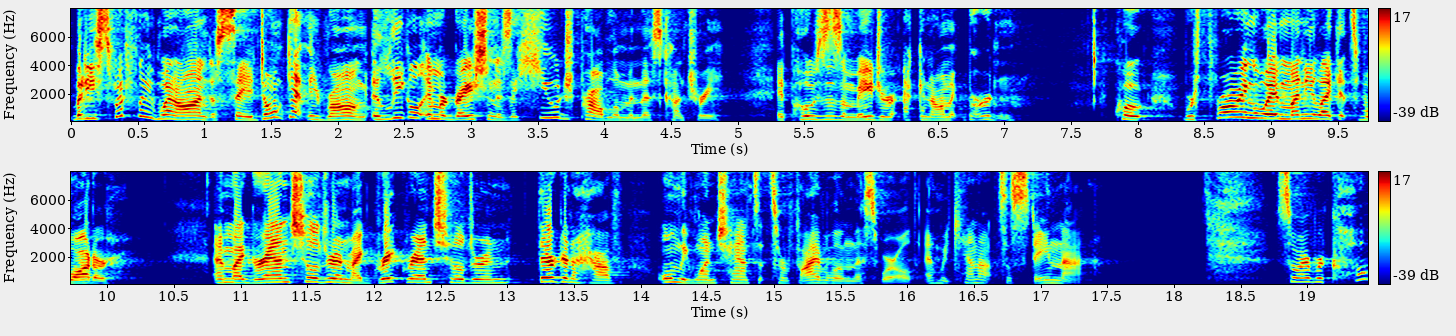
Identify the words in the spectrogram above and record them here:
But he swiftly went on to say, Don't get me wrong, illegal immigration is a huge problem in this country. It poses a major economic burden. Quote, We're throwing away money like it's water. And my grandchildren, my great grandchildren, they're going to have only one chance at survival in this world, and we cannot sustain that. So I recall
